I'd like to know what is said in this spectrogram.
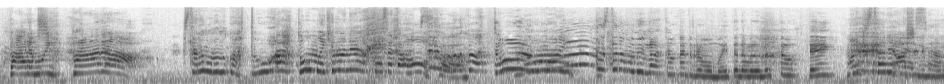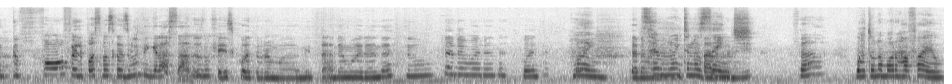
para! Para, mãe! Para! Você tá namorando com o Arthur? Arthur, mãe, que maneira você tá louca? Você tá namorando com o Arthur? Mãe! Você tá namorando Arthur? Conta pra mamãe, tá namorando Arthur, hein? Mãe, que história é Eu acho essa? ele muito fofo, ele posta umas coisas muito engraçadas no Face. Conta pra mami, tá namorando Arthur, tá namorando Arthur, conta. Mãe, Tá você é muito inocente. Fala. O Arthur namora o Rafael.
